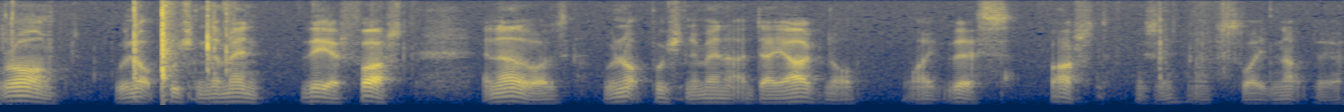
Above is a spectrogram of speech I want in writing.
wrong. We're not pushing them in there first. In other words, we're not pushing them in at a diagonal like this first. You see, I'm sliding up there.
